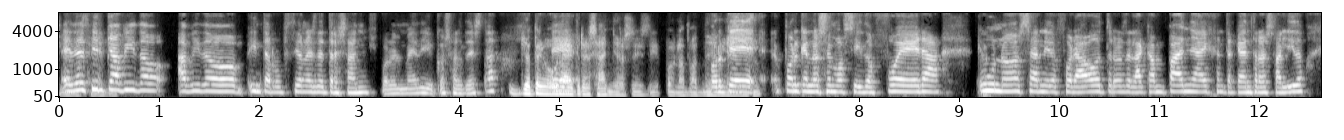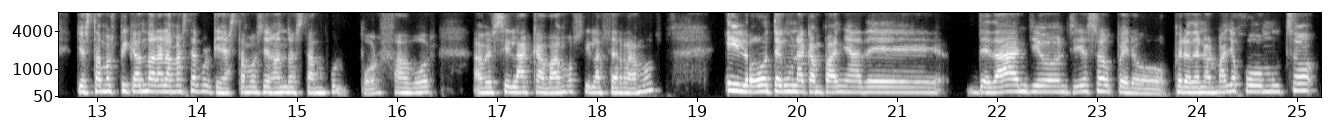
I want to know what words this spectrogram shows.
Es decir, que ha habido, ha habido interrupciones de tres años por el medio y cosas de estas, Yo tengo una de eh, tres años, sí, sí, por la pandemia. porque, porque nos hemos ido fuera, Claro. unos se han ido fuera otros de la campaña, hay gente que ha entrado y salido. Yo estamos picando ahora la máster porque ya estamos llegando a Estambul. Por favor, a ver si la acabamos y la cerramos. Y luego tengo una campaña de, de dungeons y eso, pero, pero de normal yo juego mucho,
